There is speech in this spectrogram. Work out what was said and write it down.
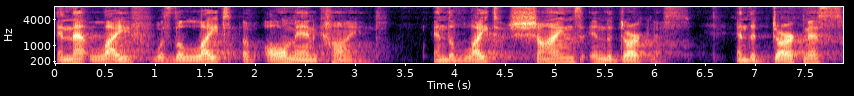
and that life was the light of all mankind. And the light shines in the darkness, and the darkness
